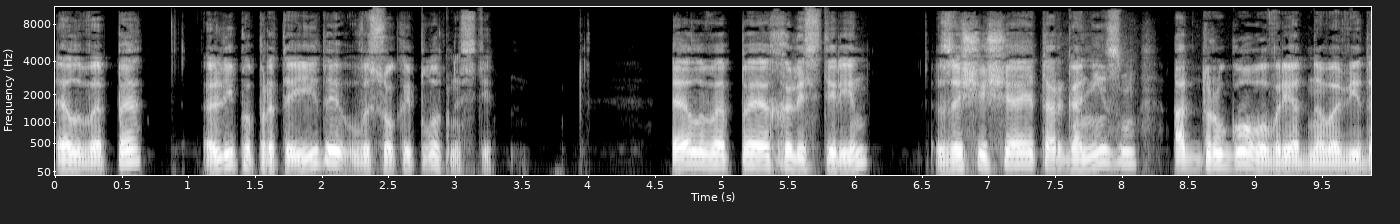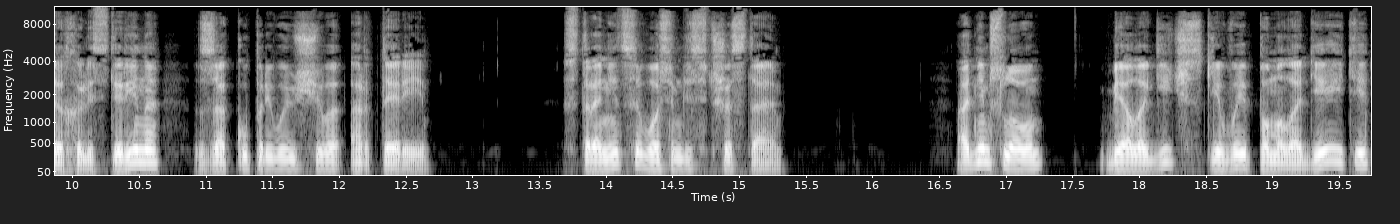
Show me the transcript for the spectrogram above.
ЛВП – липопротеиды высокой плотности. ЛВП-холестерин защищает организм от другого вредного вида холестерина, закупоривающего артерии. Страница 86. Одним словом, биологически вы помолодеете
